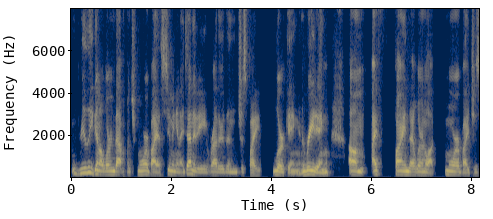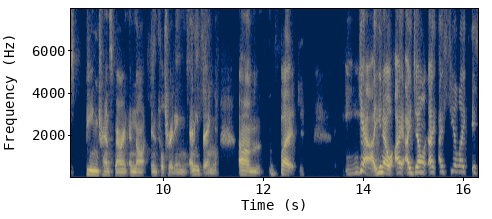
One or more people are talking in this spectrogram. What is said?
really going to learn that much more by assuming an identity rather than just by lurking and reading. Um, I find I learn a lot more by just being transparent and not infiltrating anything. Um, but yeah, you know, I, I don't, I, I feel like if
